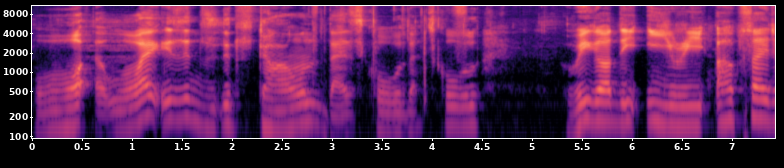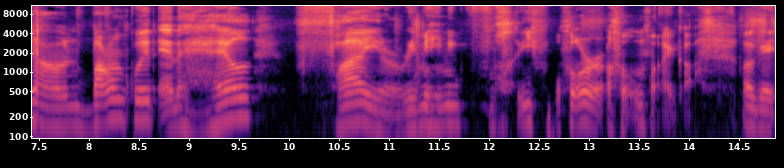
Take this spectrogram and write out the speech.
What why is it it's down? That's cool, that's cool. We got the eerie upside down banquet and hell fire remaining 44 oh my god. Okay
